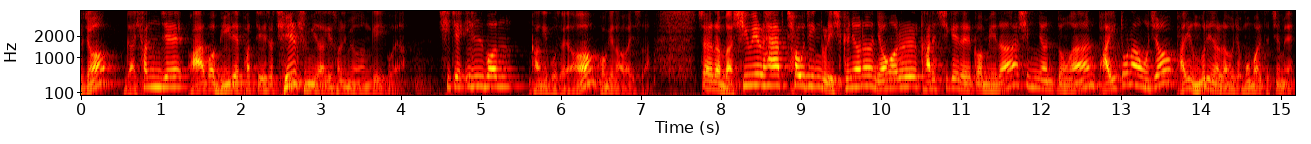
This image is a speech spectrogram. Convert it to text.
그죠? 그러니까 현재, 과거, 미래 파트에서 제일 중요하게 설명한 게 이거야. 시제 1번 강의 보세요. 거기에 나와 있어. 자, 그다음 봐. She will have taught English. 그녀는 영어를 가르치게 될 겁니다. 10년 동안. 바이 또 나오죠? 바이 은근히 잘 나오죠. 뭐할 때쯤에.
